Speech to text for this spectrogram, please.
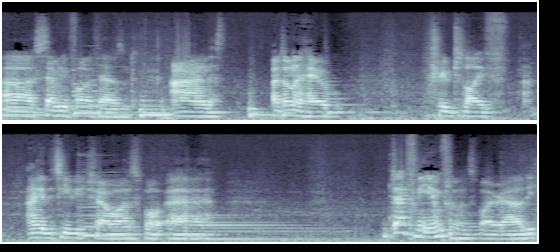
uh, seventy five thousand, and I don't know how true to life any of the TV show was, but uh, definitely influenced by reality.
